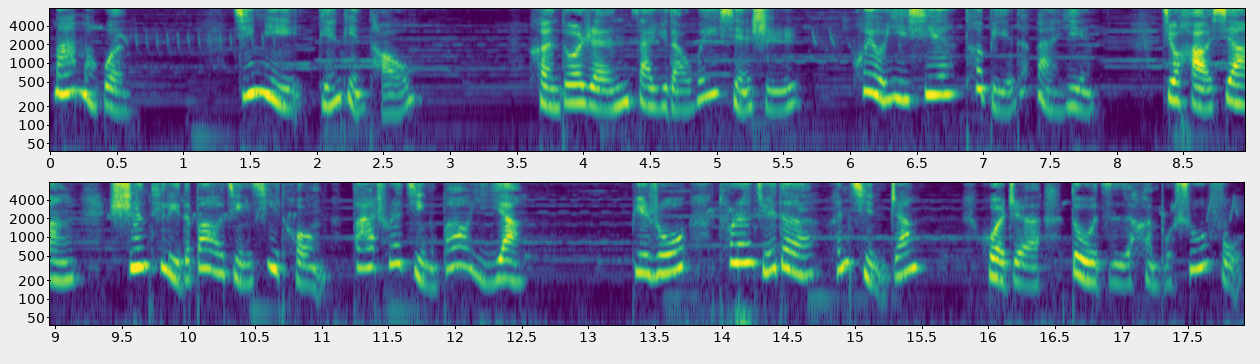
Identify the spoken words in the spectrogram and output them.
妈妈问。吉米点点头。很多人在遇到危险时，会有一些特别的反应，就好像身体里的报警系统发出了警报一样，比如突然觉得很紧张，或者肚子很不舒服。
